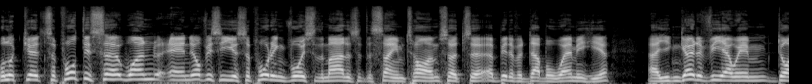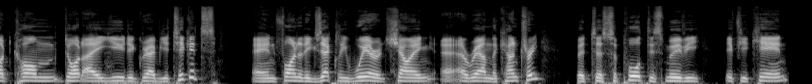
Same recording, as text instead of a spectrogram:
Well, look, uh, support this uh, one, and obviously you're supporting Voice of the Martyrs at the same time, so it's a, a bit of a double whammy here. Uh, you can go to vom.com.au to grab your tickets and find out exactly where it's showing uh, around the country. But to support this movie, if you can,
